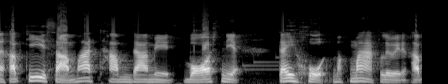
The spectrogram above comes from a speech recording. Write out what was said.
นะครับ ที่สามารถทำดาเมจบอสเนี่ยได้โหดมากๆเลยนะครับ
